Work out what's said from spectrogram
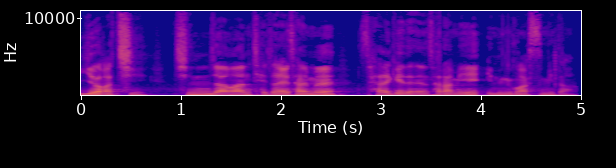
이와 같이 진정한 제자의 삶을 살게 되는 사람이 있는 것 같습니다.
